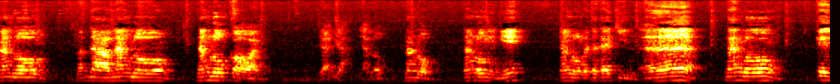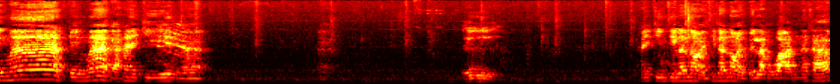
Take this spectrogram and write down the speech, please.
นั่งลง นับดาวนั่งลง นั่งลงก่อน อย่าอย่าอย่าลง นั่งลง นั่งลงอย่างนี้ นั่งลงแล้วจะได้กิน เออ นั่งลง เก่งมาก เก่งมากอะให้กินนะอะเออให้กินทีละหน่อยทีละหน่อยเป็นรางวัลนะครับ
